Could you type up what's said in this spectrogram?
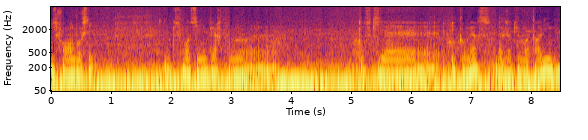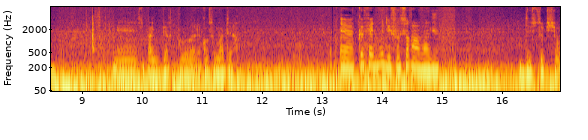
Ils se font rembourser. Donc souvent, c'est une perte pour euh, tout ce qui est e-commerce, les gens qui vont en ligne. Mais c'est pas une perte pour euh, le consommateur. Euh, Que faites-vous des chaussures invendues Destruction.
